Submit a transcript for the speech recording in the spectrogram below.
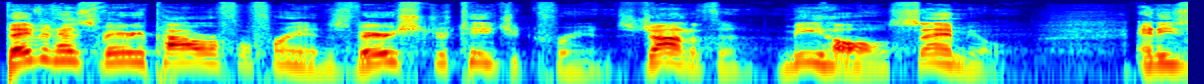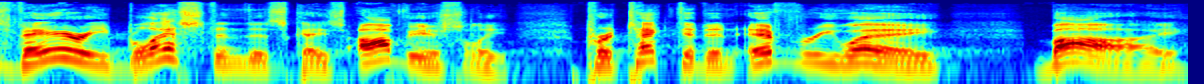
David has very powerful friends, very strategic friends Jonathan, Michal, Samuel. And he's very blessed in this case, obviously protected in every way by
